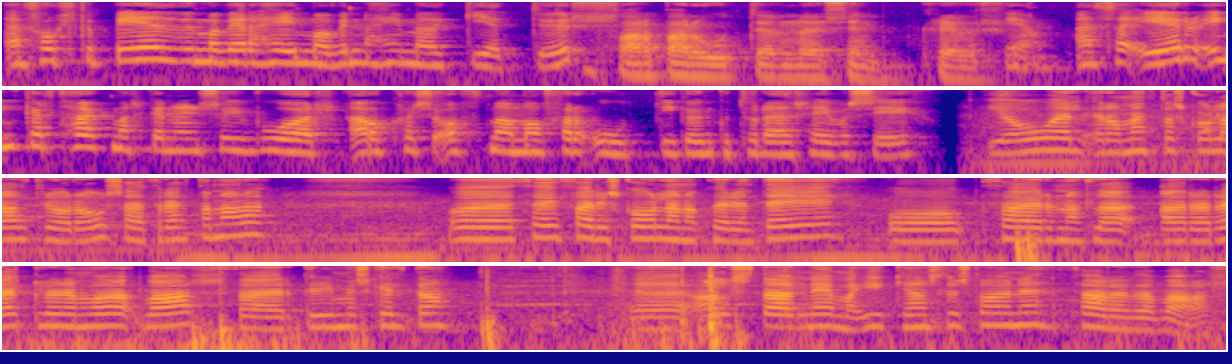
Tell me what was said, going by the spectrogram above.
en fólk er beðið um að vera heima og vinna heima það getur. Fara bara út ef nöðsinn krefur. Já, en það eru yngar takmarkarnir eins og í vor á hversu oft maður má fara út í göngutúra eða hreyfa sig. Jóel er á mentaskóla aldrei og Rósa er 13 ára og þau fara í skólan á hverjum degi og það eru náttúrulega aðra reglur en var, það er grímuskylda, e, allstar nema í kjænslustofinni, þar er það val.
